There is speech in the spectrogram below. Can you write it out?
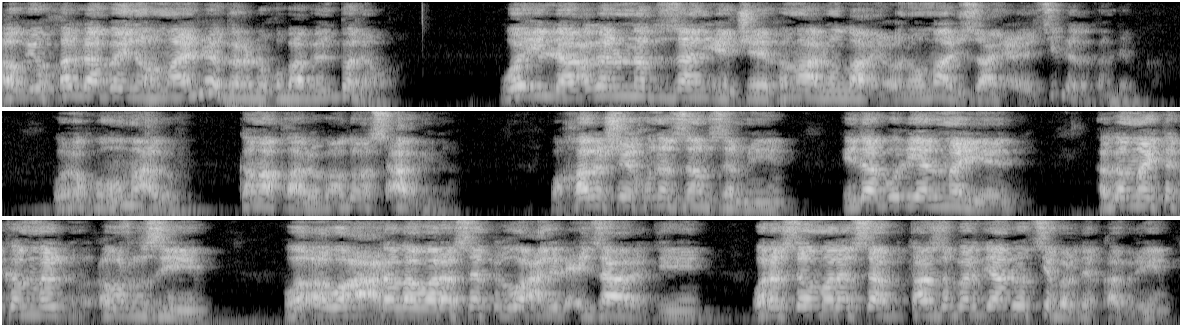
أو يخلى بينهما إن يقر لقباب بنوا وإلا أقل النظر زاني إيشي فمال ضائع ومال زائع إذا كان لبك وحكمه معروف كما قال بعض أصحابنا. وقال شيخنا الزمزمي إذا بلي الميت أقل ما يتكمل الرزيم وأعرض ورثته عن العزارة ورثه ورثة تازه برديان لو تسي برد قبري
